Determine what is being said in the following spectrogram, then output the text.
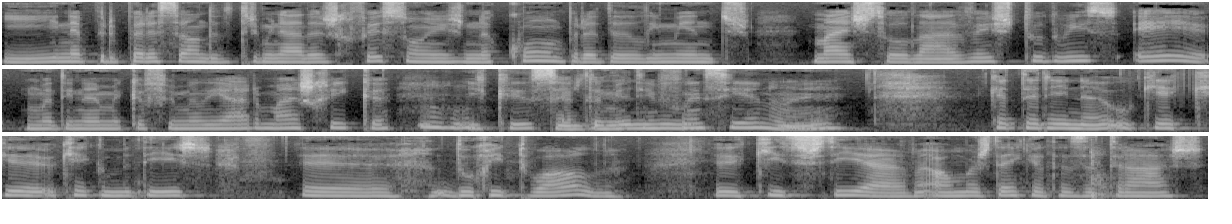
e na preparação de determinadas refeições, na compra de alimentos mais saudáveis, tudo isso é uma dinâmica familiar mais rica uhum. e que certamente influencia, não é? Uhum. Catarina, o que é que, o que, é que me diz do ritual uh, que existia há umas décadas atrás,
